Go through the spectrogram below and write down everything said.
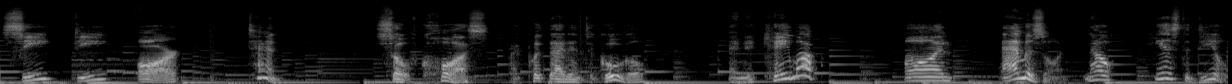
CDR10. So, of course, I put that into Google and it came up on Amazon. Now, here's the deal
